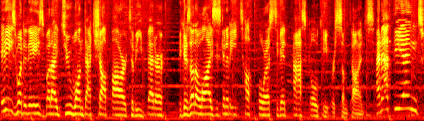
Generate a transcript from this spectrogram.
It is what it is, but I do want that shot power to be better because otherwise it's going to be tough for us to get past goalkeepers sometimes. And at the end,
